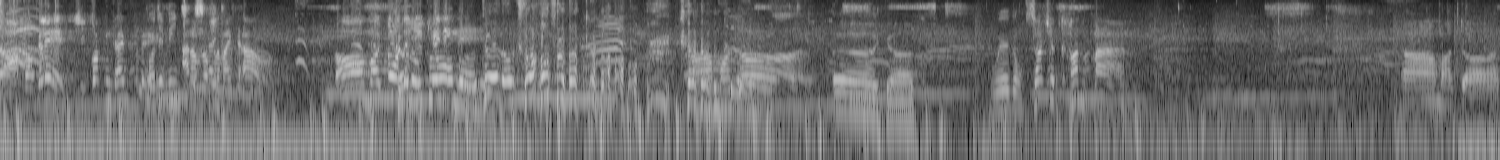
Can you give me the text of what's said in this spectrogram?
No, I can't believe it. She fucking came for me. I didn't mean to And I'm not gonna make it out. Oh my god, are you kidding me? Colonel Crawl, bro, crawl! Oh my god. Oh god. Wiggle. Such a cunt, man. Oh my god.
